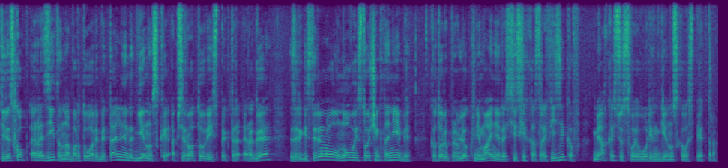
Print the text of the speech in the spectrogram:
Телескоп Эрозита на борту орбитальной рентгеновской обсерватории «Спектр РГ» зарегистрировал новый источник на небе, который привлек внимание российских астрофизиков мягкостью своего рентгеновского спектра.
